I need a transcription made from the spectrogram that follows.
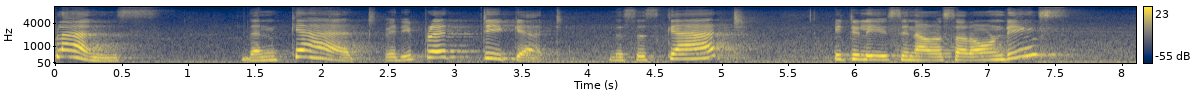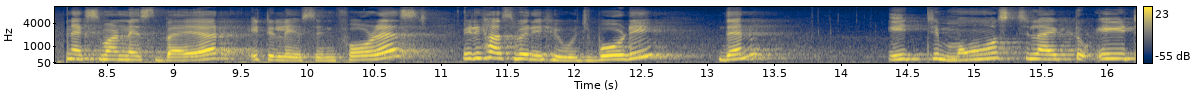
plants then cat very pretty cat this is cat it lives in our surroundings next one is bear it lives in forest it has very huge body then it most like to eat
